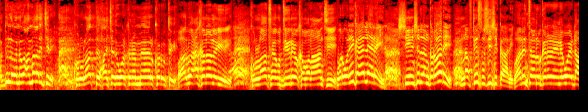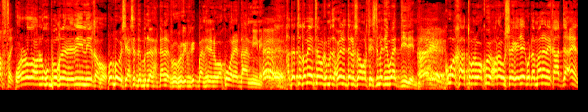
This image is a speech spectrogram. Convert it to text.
cabdullabanna waxaan maqli jiray kululaadtay xaajadu warkuna meel kor u tegey waar waxaa kaloo la yidhi kululaatay u diiriyo kabala'aantii war wali kale leeray. Shiinshilankaroori naftiisu shishikaali waar intaannu garanaynay way dhaaftay. Wararadu ha nugu buuqina reerihiinnii qabo warba siyaasada buntland haddaan la rogrogin rig baan helin waa ku wareerdhaaniine hadda toddobiyo tobanka madaxweyne deni soo qortay ismadii waa diideen. Kuwa khaatuman waa kuwii hore uu sheegay iyagu dhammaan inay qaadaceen.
